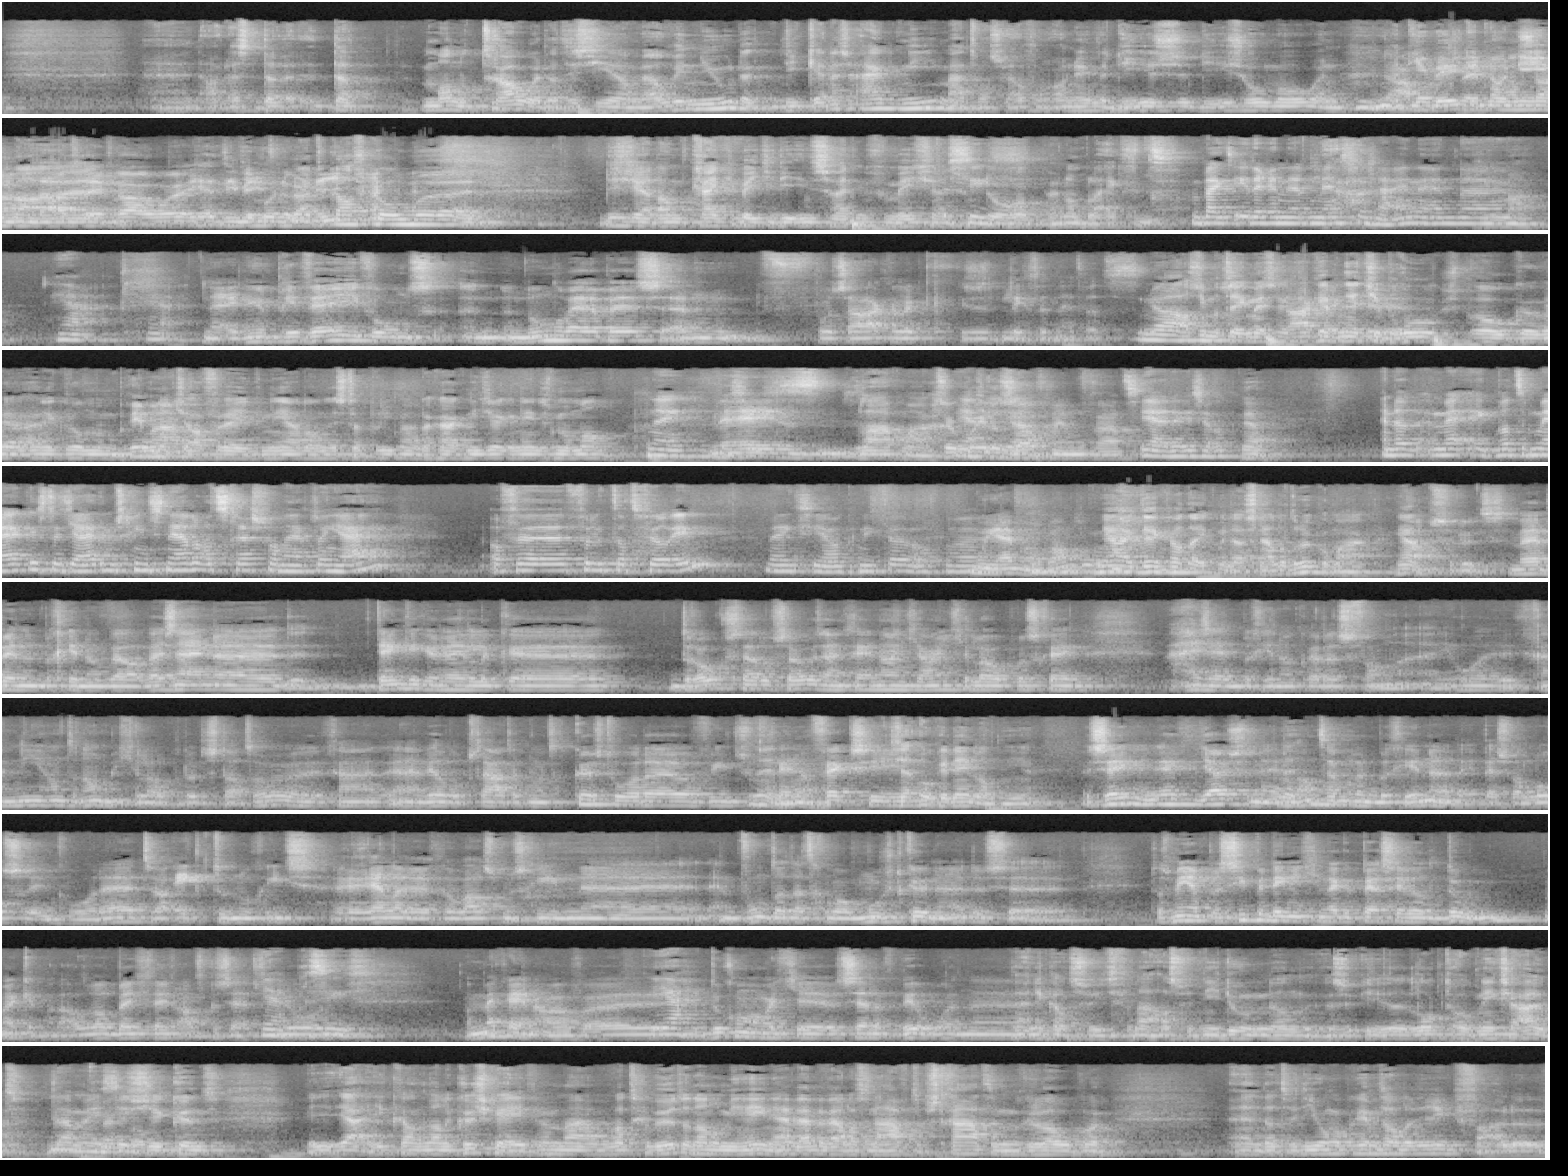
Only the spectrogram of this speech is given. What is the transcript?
eh, nou, dat, is, dat, dat mannen trouwen, dat is hier dan wel weer nieuw. Dat, die kennen ze eigenlijk niet. Maar het was wel van, oh nee, maar die is, die is homo. En Ja, die weet het nog niet, samen, maar twee eh, vrouwen. Ja, die, die weten moet nog het uit de kast komen. En, dus ja, dan krijg je een beetje die inside information uit zo'n Precies. dorp. En dan blijkt het Dan blijkt iedereen net mensen zijn. En, eh, prima. Ja, ja. Nee, ik denk dat privé voor ons een, een onderwerp is en voor zakelijk is het, ligt het net wat. Ja, als iemand tegen mij zegt, ik heb net je broer gesproken Ja. en ik wil mijn Prima. bonnetje afrekenen. Ja, dan is dat prima. Dan ga ik niet zeggen, nee, dat is mijn man. Nee, Nee, precies. dat is- Laat maar. zo moet je er zelf mee omgaat. Ja, dat is ook. Ja. En dat, wat ik merk is dat jij er misschien sneller wat stress van hebt dan jij. Of eh, vul ik dat veel in? Nee, ik zie jou knikken. Of, eh, Moet jij maar beantwoorden? Ja, ik denk wel dat ik me daar sneller druk op maak. Ja. Absoluut. We hebben in het begin ook wel. Wij zijn, eh, denk ik, een redelijk eh droogstel of zo. We zijn geen handje-handje lopers. Geen... Hij zei in het begin ook wel eens van: eh, joh, ik ga niet hand in hand met je lopen door de stad hoor. Ik ga, en hij wilde op straat ook nooit gekust worden of iets, of Nee, geen nee. affectie. Is dat ook in Nederland niet, hè? Zeker niet, juist in Nederland. Helemaal in het begin eh, ben je best wel losser in geworden. hè. Terwijl ik toen nog iets relleriger was misschien. eh, en vond dat dat gewoon moest kunnen. Dus eh, het was meer een principe dingetje dat ik het per se wilde doen. Maar ik heb me daar altijd wel een beetje tegen afgezet. ja, Van, joh, precies. Waar mekker je nou over? Ja. Doe gewoon wat je zelf wil. En, eh, En ik had zoiets van, nou, als we het niet doen, dan je lokt ook niks uit daarmee. Dus je kunt, ja, je kan wel een kus geven, maar wat gebeurt er dan om je heen? Hè? We hebben wel eens een avond op straat gelopen en dat we die jongen op een gegeven moment hadden die riep, vuile,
